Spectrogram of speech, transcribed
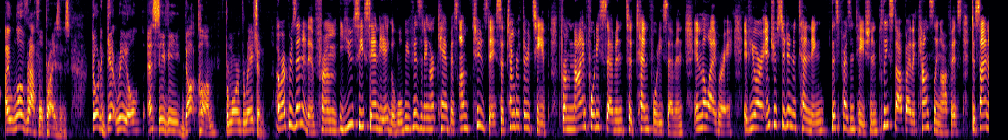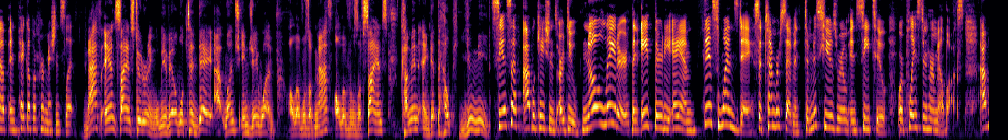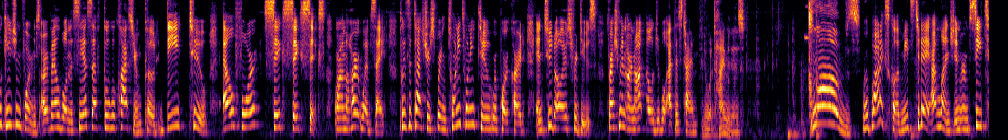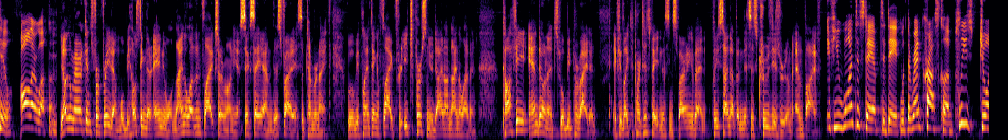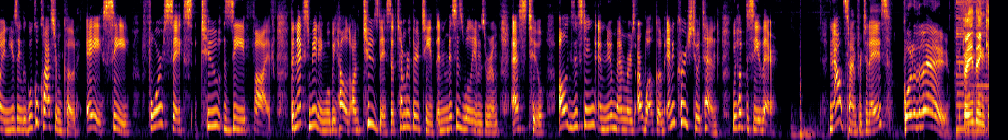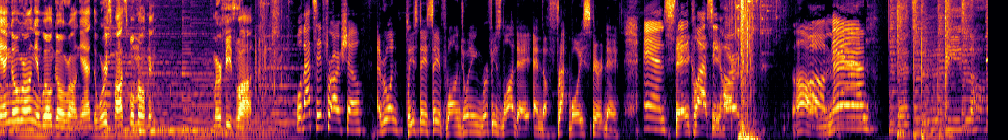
I love raffle prizes. Go to getrealscv.com for more information. A representative from UC San Diego will be visiting our campus on Tuesday, September 13th from 9:47 to 10:47 in the library. If you are interested in attending this presentation, please stop by the counseling office to sign up and pick up a permission slip. Math and science tutoring will be available today at lunch in J1. All levels of math, all levels of science, come in and get the help you need. CSF applications are due no later than 8:30 a.m. this Wednesday, September 7th to Miss Hughes' room in C2 or placed in her mailbox. Application forms are available in the CSF Google Classroom code D2L4666 or on the Hart website. Please attach your spring 2022 report card and $2 for dues. Freshmen are not eligible at this time. You know what time it is? Clubs! Robotics Club meets today at lunch in room C2. All are welcome. Young Americans for Freedom will be hosting their annual 9 11 flag ceremony at 6 a.m. this Friday, September 9th. We will be planting a flag for each person who died on 9 11. Coffee and donuts will be provided. If you'd like to participate in this inspiring event, please sign up in Mrs. Cruzy's room, M5. If you want to stay up to date with the Red Cross Club, please join using the Google Classroom code AC462Z5. The next meeting will be held on Tuesday, September 13th in Mrs. Williams' room, S2. All existing and new members are welcome and encouraged to attend. We hope to see you there. Now it's time for today's Quote of the day! If anything can go wrong, it will go wrong at the worst possible moment. Murphy's Law. Well, that's it for our show. Everyone, please stay safe while enjoying Murphy's Law Day and the Frat Boy Spirit Day. And stay, Stay classy, Hart. Oh, man. man. That's the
